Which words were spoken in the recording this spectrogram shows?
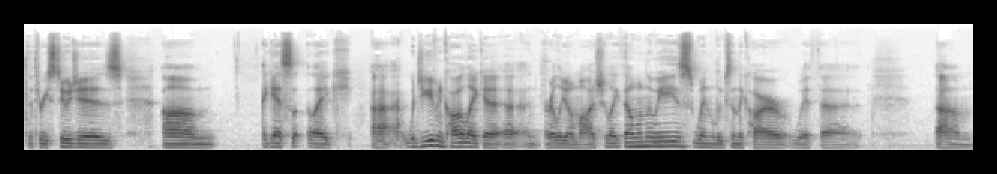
the Three Stooges. Um, I guess like uh, would you even call it like a, a, an early homage to like Thelma and Louise when Luke's in the car with uh, um,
